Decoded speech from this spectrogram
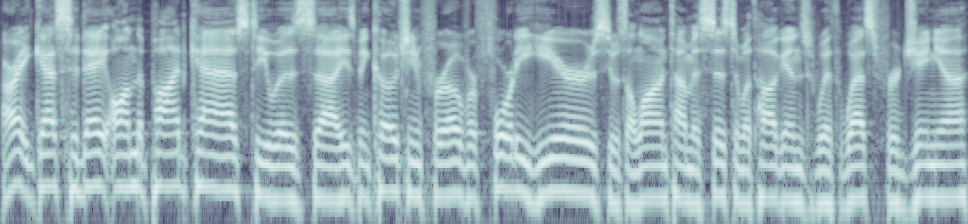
All right, guest today on the podcast. He was uh, he's been coaching for over 40 years. He was a longtime assistant with Huggins with West Virginia,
